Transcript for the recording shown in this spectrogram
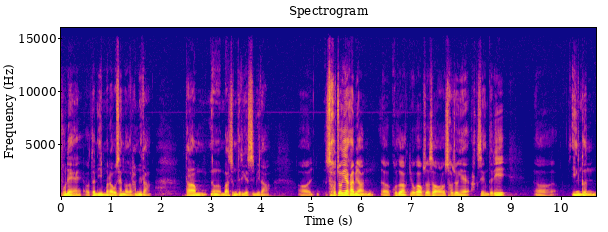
군의 어떤 임무라고 생각을 합니다. 다음 어, 말씀드리겠습니다. 어, 서종에 가면 어, 고등학교가 없어서 서종의 학생들이 어, 인근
